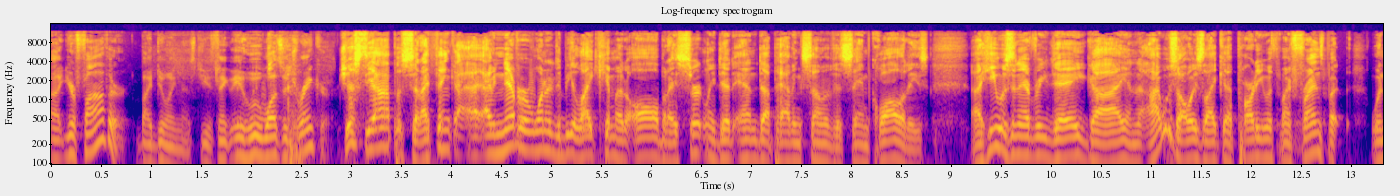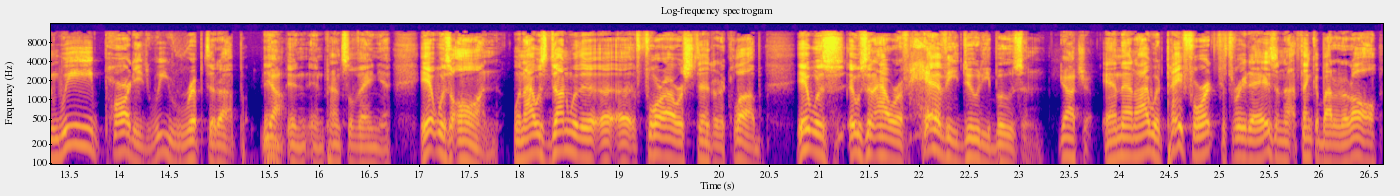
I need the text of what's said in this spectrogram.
uh, your father by doing this? Do you think who was a drinker? Just the opposite. I think I, I never wanted to be like him at all, but I certainly did end up having some of his same qualities. Uh, he was an everyday guy, and I was always like a partying with my friends. But when we partied, we ripped it up in, Yeah. in, in Pennsylvania. It was on. When I was done with a, a four-hour stint at a club, it was it was an hour of heavy-duty boozing. Gotcha. And then I would pay for it for three days and not think about it at all.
